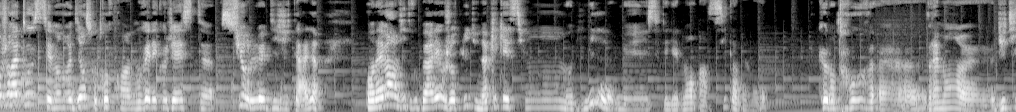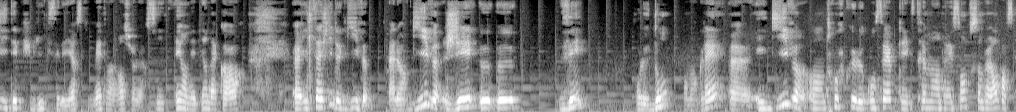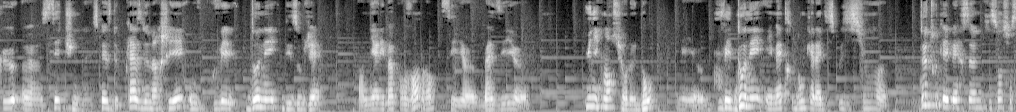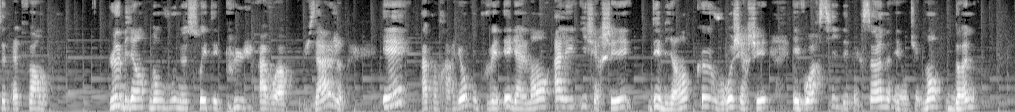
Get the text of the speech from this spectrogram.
Bonjour à tous, c'est vendredi, on se retrouve pour un nouvel éco-geste sur le digital. On avait envie de vous parler aujourd'hui d'une application mobile, mais c'est également un site internet que l'on trouve euh, vraiment euh, d'utilité publique. C'est d'ailleurs ce qu'ils mettent en avant sur leur site et on est bien d'accord. Euh, il s'agit de Give. Alors Give, G-E-E-V, pour le don en anglais. Euh, et Give, on trouve que le concept est extrêmement intéressant tout simplement parce que euh, c'est une espèce de place de marché où vous pouvez donner des objets. N'y allez pas pour vendre, hein. c'est euh, basé uniquement sur le don, mais vous pouvez donner et mettre donc à la disposition de toutes les personnes qui sont sur cette plateforme le bien dont vous ne souhaitez plus avoir l'usage et, à contrario, vous pouvez également aller y chercher des biens que vous recherchez et voir si des personnes éventuellement donnent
